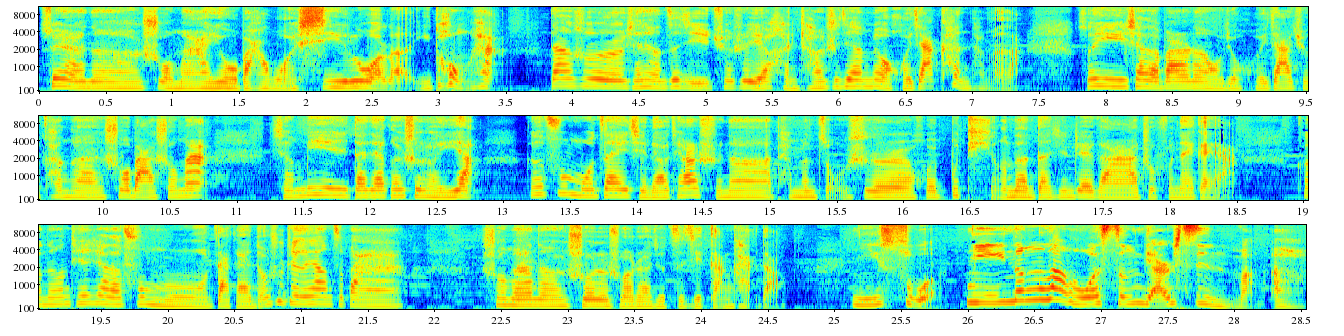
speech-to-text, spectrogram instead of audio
虽然呢，是我妈又把我奚落了一通哈，但是想想自己确实也很长时间没有回家看他们了，所以下了班呢，我就回家去看看瘦爸瘦妈。想必大家跟瘦瘦一样，跟父母在一起聊天时呢，他们总是会不停的担心这个啊，嘱咐那个呀。可能天下的父母大概都是这个样子吧。瘦妈呢，说着说着就自己感慨道：“你说你能让我省点心吗？啊？”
